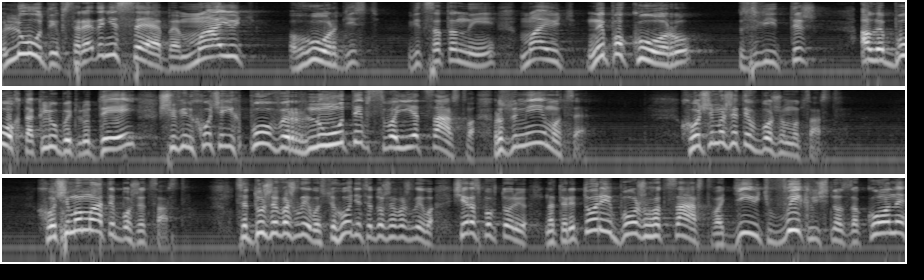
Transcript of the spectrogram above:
Люди всередині себе мають гордість від сатани, мають непокору звідти ж. Але Бог так любить людей, що Він хоче їх повернути в своє царство. Розуміємо це? Хочемо жити в Божому царстві. Хочемо мати Боже царство. Це дуже важливо. Сьогодні це дуже важливо. Ще раз повторюю: на території Божого царства діють виключно закони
